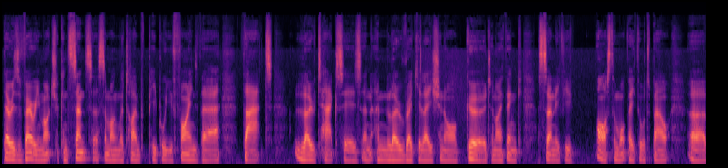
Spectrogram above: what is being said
there is very much a consensus among the type of people you find there that low taxes and, and low regulation are good. And I think certainly if you ask them what they thought about uh,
